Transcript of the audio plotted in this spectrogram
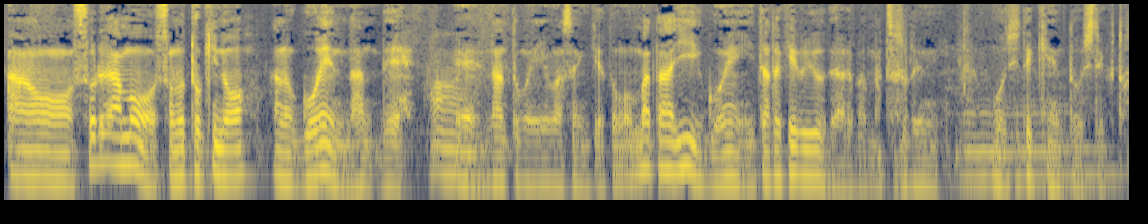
あのそれはもうその時のあのご縁なんで、はい、えー、なんとも言えませんけれども、またいいご縁いただけるようであれば、またそれに応じて検討していくと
